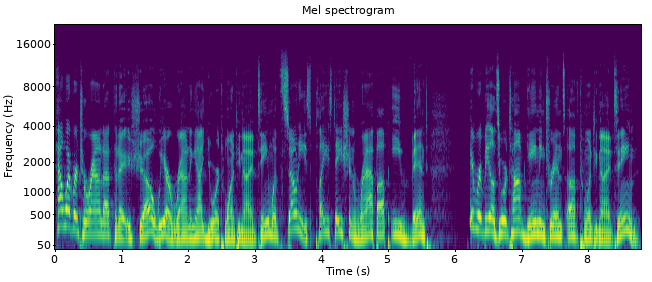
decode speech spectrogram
However, to round out today's show, we are rounding out your 2019 with Sony's PlayStation Wrap Up event. It reveals your top gaming trends of 2019.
